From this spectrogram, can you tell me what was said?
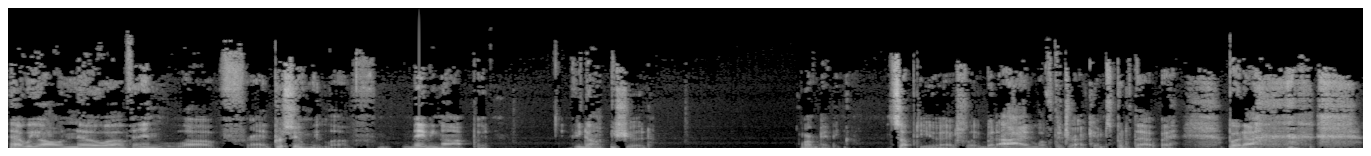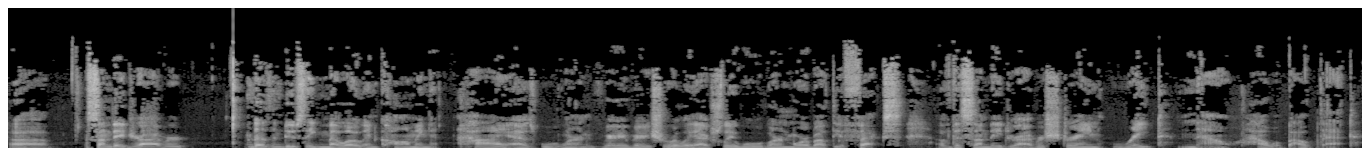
that we all know of and love. Right? Presume we love. Maybe not, but if you don't, you should, or maybe not. It's up to you, actually. But I love the trichomes. Put it that way. But uh, uh Sundae Driver does induce a mellow and calming high, as we'll learn very, very shortly. Actually, we'll learn more about the effects of the Sundae driver strain right now. How about that?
